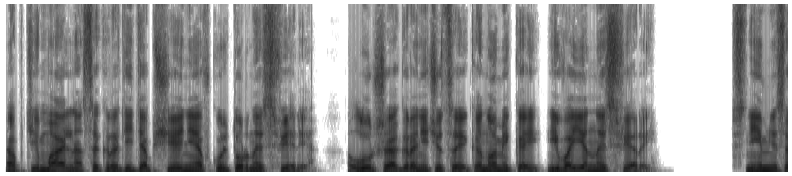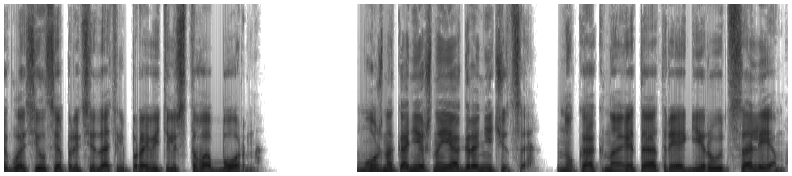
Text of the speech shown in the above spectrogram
Оптимально сократить общение в культурной сфере. Лучше ограничиться экономикой и военной сферой. С ним не согласился председатель правительства Борн. Можно, конечно, и ограничиться, но как на это отреагирует Салем?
